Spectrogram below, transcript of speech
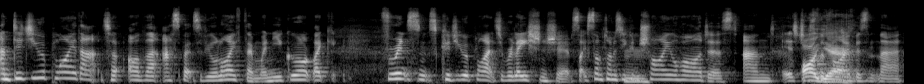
And did you apply that to other aspects of your life then? When you grew up, like, for instance, could you apply it to relationships? Like sometimes you can try your hardest and it's just Hmm. Oh, the yeah. vibe isn't there.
